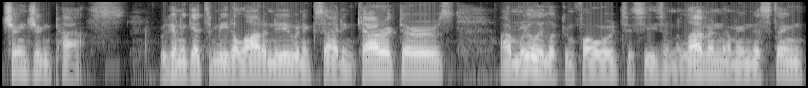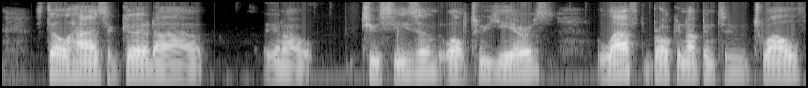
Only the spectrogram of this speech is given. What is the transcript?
changing paths. We're going to get to meet a lot of new and exciting characters. I'm really looking forward to season 11. I mean, this thing still has a good, uh, you know, two seasons, well, two years left, broken up into 12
